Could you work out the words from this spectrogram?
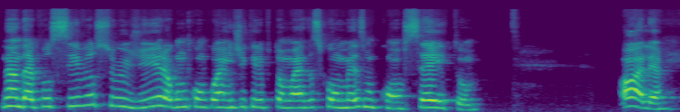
Nanda, é possível surgir algum concorrente de criptomoedas com o mesmo conceito? Olha,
